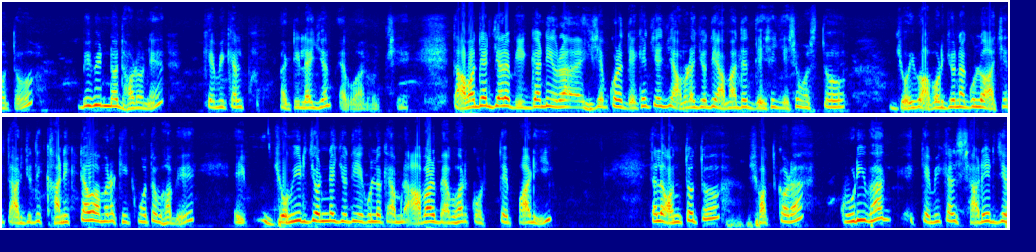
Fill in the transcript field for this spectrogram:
মতো বিভিন্ন ধরনের কেমিক্যাল ফার্টিলাইজার ব্যবহার হচ্ছে। তা আমাদের যারা বিজ্ঞানী ওরা হিসেব করে দেখেছে যে আমরা যদি আমাদের দেশে যে সমস্ত জৈব আবর্জনাগুলো আছে, তার যদি খানিকটাও আমরা ঠিকমতো ভাবে এই জমির জন্য যদি এগুলোকে আমরা আবার ব্যবহার করতে পারি, তাহলে অন্তত শতকরা কুড়ি ভাগ কেমিক্যাল সারের যে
